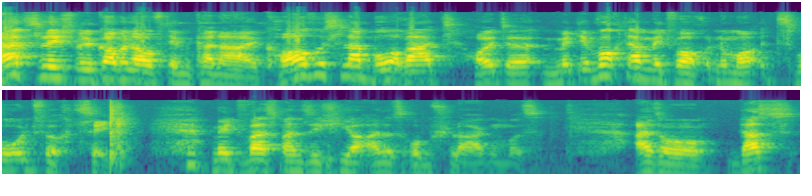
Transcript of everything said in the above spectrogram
Herzlich willkommen auf dem Kanal Corvus Laborat, heute mit dem Wort am Mittwoch Nummer 42, mit was man sich hier alles rumschlagen muss. Also das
